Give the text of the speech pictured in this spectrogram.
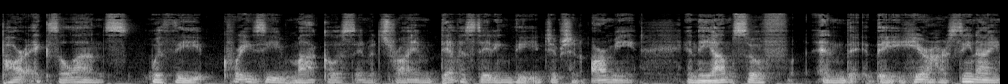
par excellence, with the crazy Makos in Mitzrayim devastating the Egyptian army in the Yam Suf, and they, they hear Har Sinai,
